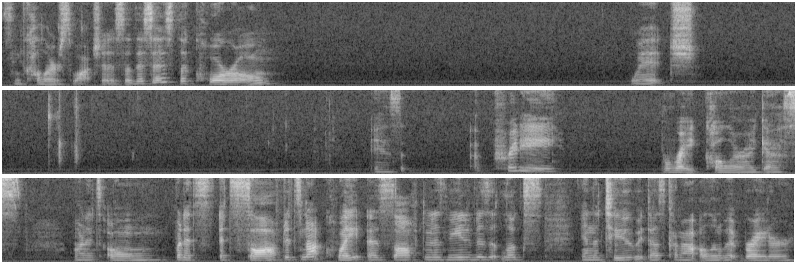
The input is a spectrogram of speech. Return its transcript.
some color swatches. So this is the coral, which is a pretty bright color, I guess, on its own. But it's it's soft. It's not quite as soft and as muted as it looks in the tube. It does come out a little bit brighter.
